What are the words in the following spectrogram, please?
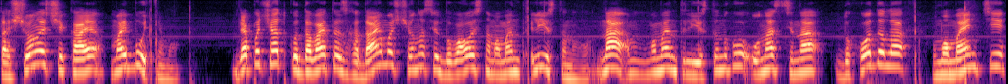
та що нас чекає в майбутньому. Для початку давайте згадаємо, що у нас відбувалось на момент лістингу. На момент лістингу у нас ціна доходила в моменті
